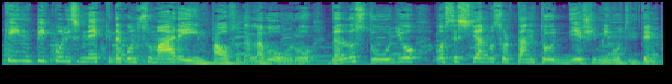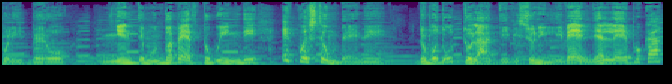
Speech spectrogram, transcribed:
che in piccoli snack da consumare in pausa dal lavoro, dallo studio o se si hanno soltanto 10 minuti di tempo libero. Niente mondo aperto quindi, e questo è un bene. Dopotutto la divisione in livelli all'epoca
